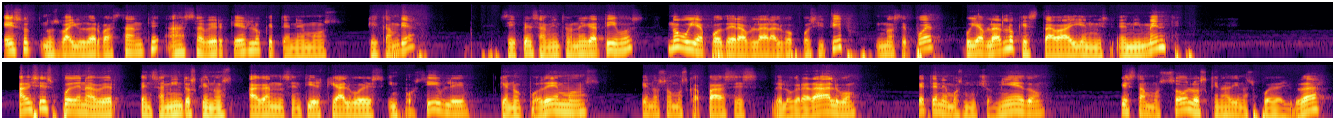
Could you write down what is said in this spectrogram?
Eso nos va a ayudar bastante a saber qué es lo que tenemos que cambiar. Si hay pensamientos negativos, no voy a poder hablar algo positivo, no se puede voy a hablar lo que estaba ahí en mi, mente. A veces pueden haber pensamientos que nos hagan sentir que algo es imposible, que no podemos, que no somos capaces de lograr algo, que tenemos mucho miedo, que estamos solos, que nadie nos puede ayudar.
